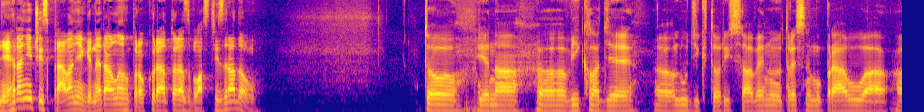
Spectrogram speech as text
nehraničí správanie generálneho prokurátora s vlasti zradou? To je na uh, výklade uh, ľudí, ktorí sa venujú trestnému právu a, a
